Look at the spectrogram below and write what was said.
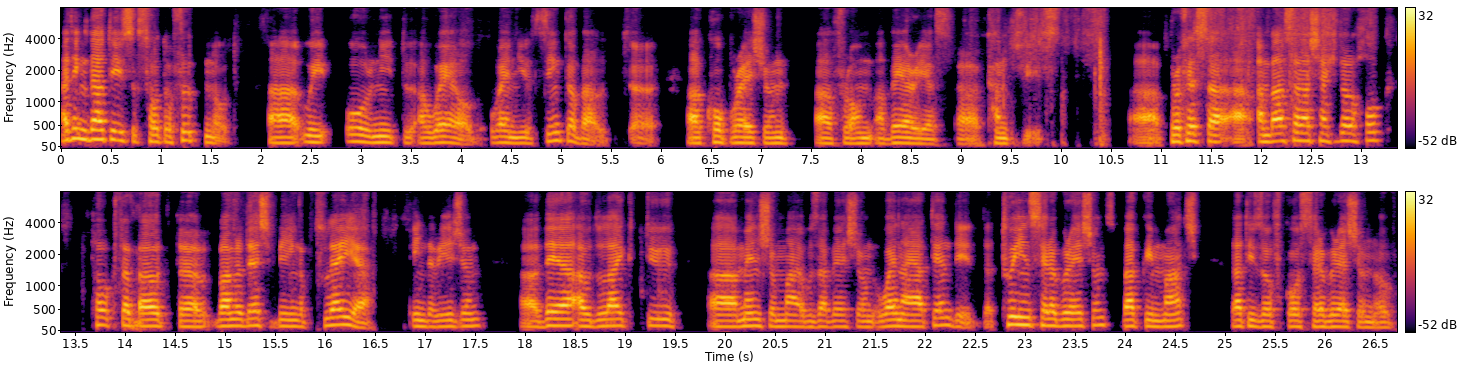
I think that is a sort of footnote uh, we all need to aware of when you think about uh, cooperation uh, from uh, various uh, countries. Professor Ambassador Shahidul Haque talked about Bangladesh being a player in the region. there, I would like to mention my observation when I attended the twin celebrations back in March. That is, of course, celebration of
